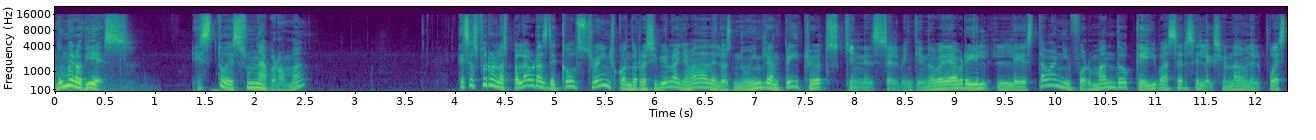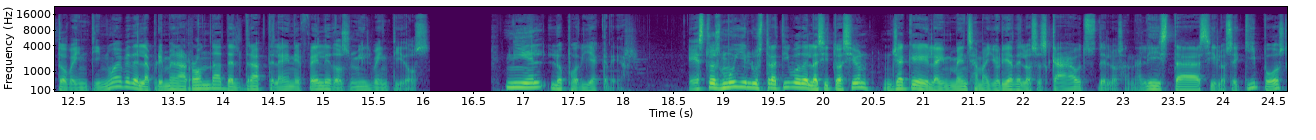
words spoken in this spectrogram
Número 10. ¿Esto es una broma? Esas fueron las palabras de Cole Strange cuando recibió la llamada de los New England Patriots, quienes el 29 de abril le estaban informando que iba a ser seleccionado en el puesto 29 de la primera ronda del draft de la NFL 2022. Ni él lo podía creer. Esto es muy ilustrativo de la situación, ya que la inmensa mayoría de los scouts, de los analistas y los equipos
